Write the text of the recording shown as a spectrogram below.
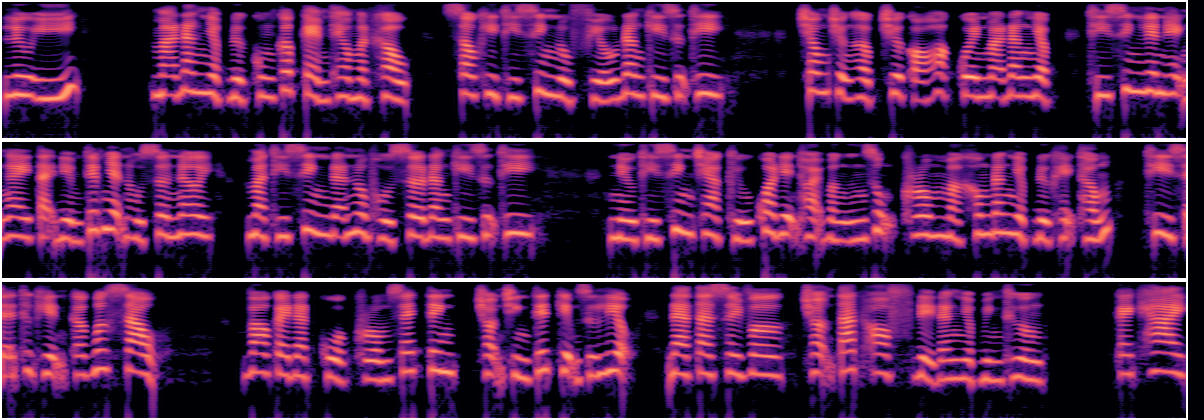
Lưu ý, mã đăng nhập được cung cấp kèm theo mật khẩu sau khi thí sinh nộp phiếu đăng ký dự thi. Trong trường hợp chưa có hoặc quên mã đăng nhập, thí sinh liên hệ ngay tại điểm tiếp nhận hồ sơ nơi mà thí sinh đã nộp hồ sơ đăng ký dự thi. Nếu thí sinh tra cứu qua điện thoại bằng ứng dụng Chrome mà không đăng nhập được hệ thống, thì sẽ thực hiện các bước sau. Vào cài đặt của Chrome Setting, chọn trình tiết kiệm dữ liệu, Data Saver, chọn tắt Off để đăng nhập bình thường. Cách 2.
